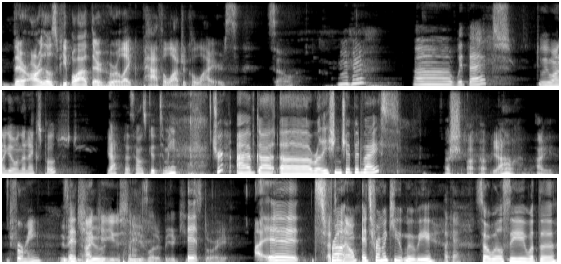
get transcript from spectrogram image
there are those people out there who are like pathological liars. So Uh, with that, do we want to go in the next post? yeah, that sounds good to me. Sure. I've got uh relationship advice. Uh, sh- uh, uh, yeah, I For me, is it, It- I cute? could use some. Please let it be a cute It- story. It's That's a from no. it's from a cute movie. Okay. So we'll see what the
